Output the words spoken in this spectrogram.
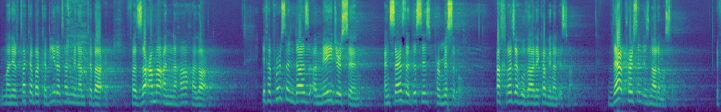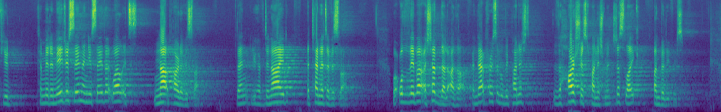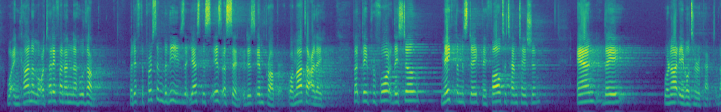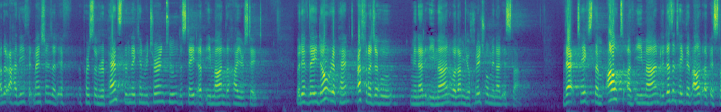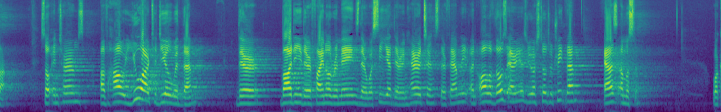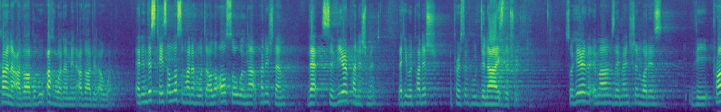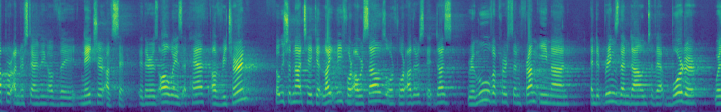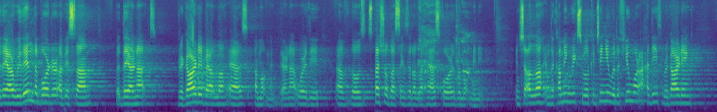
من ارتكب كبيرة من الكبائر فزعم أنها حلال if a person does a major sin and says that this is permissible, أخرجه ذلك من الإسلام. That person is not a Muslim. If you commit a major sin and you say that, well, it's not part of Islam, then you have denied a tenet of Islam. وَعُذِّبَ أَشَدَّ الْعَذَابِ And that person will be punished the harshest punishment, just like unbelievers. وَإِنْ كَانَ مُعْتَرِفًا أَنَّهُ ذَنْبٌ but if the person believes that yes, this is a sin, it is improper, وَمَاتَ عَلَيْهِ But they, prefer, they still make the mistake, they fall to temptation, and they were not able to repent. Another ahadith it mentions that if a person repents, then they can return to the state of iman, the higher state. But if they don't repent, أخرجه من الإيمان ولم يخرجه من الإسلام. That takes them out of iman, but it doesn't take them out of Islam. So in terms of how you are to deal with them, their body, their final remains, their wasiyat, their inheritance, their family, and all of those areas, you are still to treat them as a Muslim. وَكَانَ عَذَابُهُ أَهْوَنَ مِنْ عَذَابِ الْأَوَّلِ And in this case, Allah subhanahu wa ta'ala also will not punish them that severe punishment that He would punish a person who denies the truth. So here the Imams, they mention what is the proper understanding of the nature of sin. There is always a path of return, but we should not take it lightly for ourselves or for others. It does remove a person from Iman and it brings them down to that border where they are within the border of Islam, but they are not regarded by Allah as a mu'min. They are not worthy of those special blessings that Allah has for the mu'mineen. Inshallah, in the coming weeks, we will continue with a few more ahadith regarding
